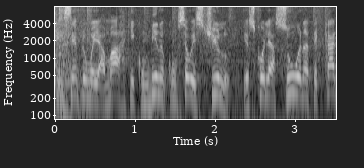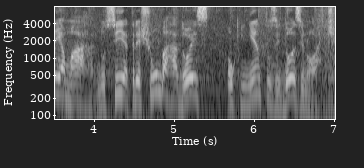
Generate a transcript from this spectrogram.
Tem sempre uma Yamaha que combina com seu estilo. Escolha a sua na Tecar Yamaha, no CIA 31/2 ou 512 Norte.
